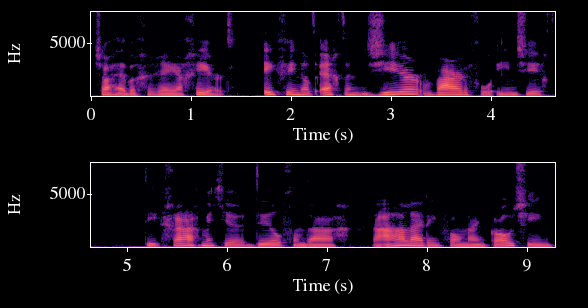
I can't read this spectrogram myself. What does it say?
zou hebben gereageerd. Ik vind dat echt een zeer waardevol inzicht die ik graag met je deel vandaag naar aanleiding van mijn coaching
